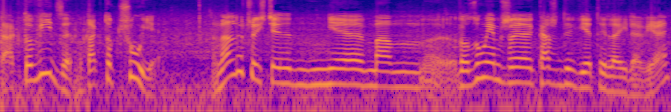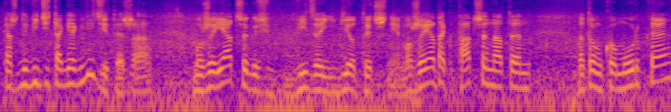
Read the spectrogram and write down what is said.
Tak to widzę, no tak to czuję. No ale oczywiście nie mam. Rozumiem, że każdy wie tyle, ile wie. Każdy widzi tak, jak widzi też, a może ja czegoś widzę idiotycznie. Może ja tak patrzę na, ten, na tą komórkę,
